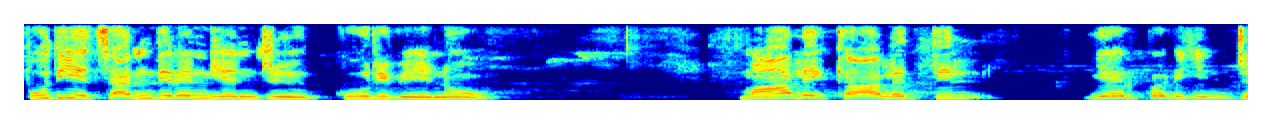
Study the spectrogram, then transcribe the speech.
புதிய சந்திரன் என்று கூறுவேனோ? மாலை காலத்தில் ஏற்படுகின்ற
